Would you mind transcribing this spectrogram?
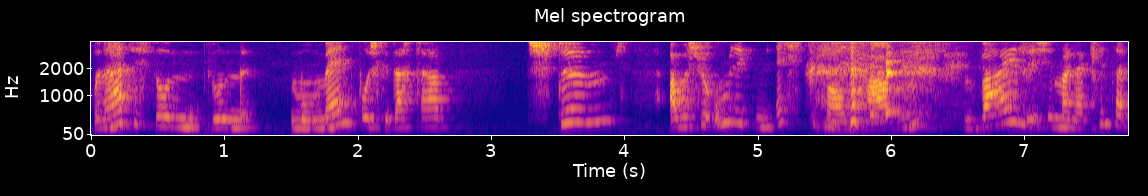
Und dann hatte ich so einen, so einen Moment, wo ich gedacht habe, stimmt, aber ich will unbedingt einen echten Baum haben, weil ich in meiner Kindheit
